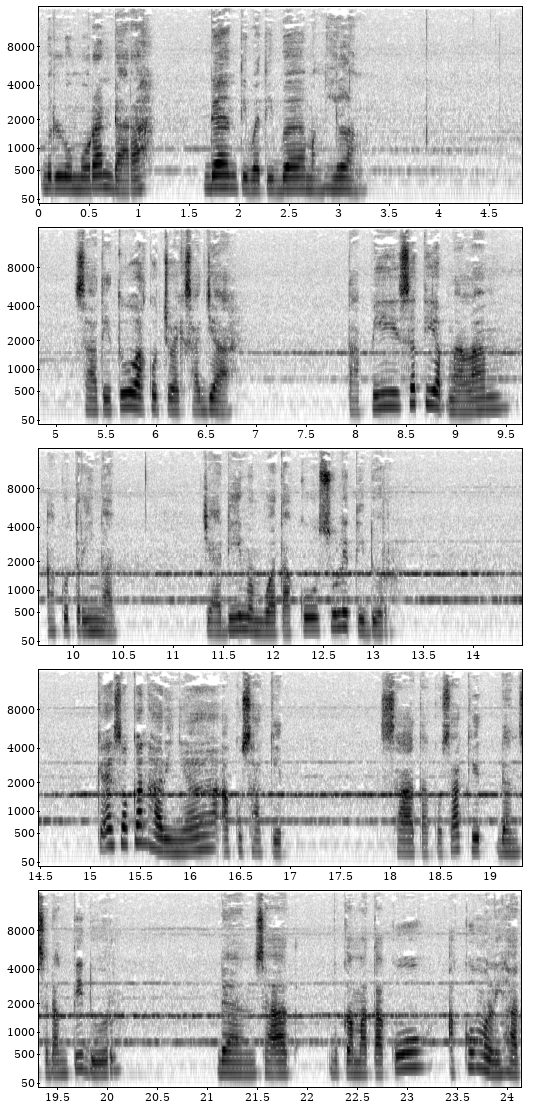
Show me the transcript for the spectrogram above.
berlumuran darah dan tiba-tiba menghilang. Saat itu aku cuek saja. Tapi setiap malam aku teringat. Jadi membuat aku sulit tidur. Keesokan harinya aku sakit. Saat aku sakit dan sedang tidur, dan saat buka mataku, aku melihat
